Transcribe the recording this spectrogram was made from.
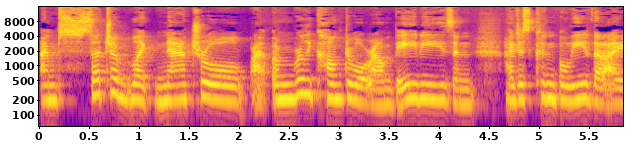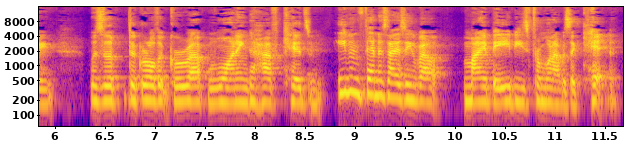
I'm such a like natural, I'm really comfortable around babies. And I just couldn't believe that I was the, the girl that grew up wanting to have kids, even fantasizing about my babies from when I was a kid,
